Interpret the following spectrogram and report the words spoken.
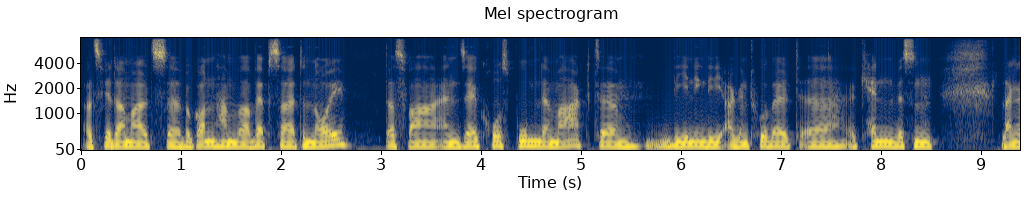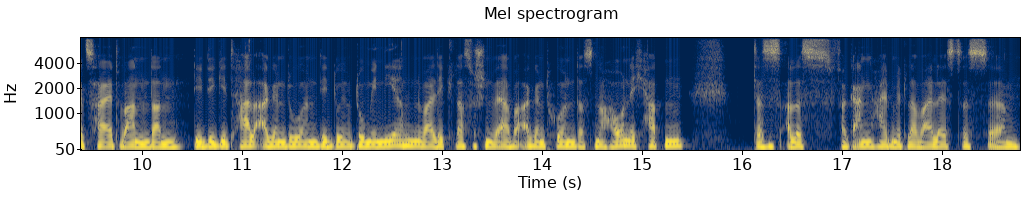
Als wir damals äh, begonnen haben, war Webseite neu. Das war ein sehr groß boomender Markt. Ähm, diejenigen, die die Agenturwelt äh, kennen, wissen, lange Zeit waren dann die Digitalagenturen die dominierenden, weil die klassischen Werbeagenturen das Know-how nicht hatten. Das ist alles Vergangenheit. Mittlerweile ist das ähm,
